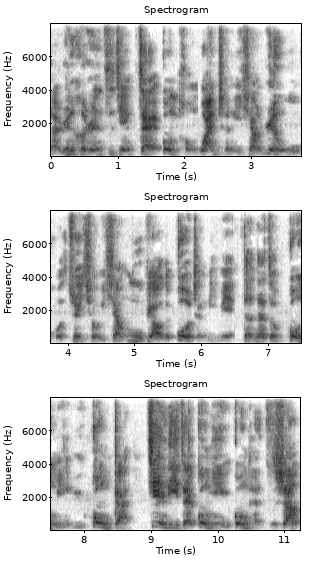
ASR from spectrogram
啊，人和人之间在共同完成一项任务或追求一项目标的过程里面的那种共鸣与共感，建立在共鸣与共感之上，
